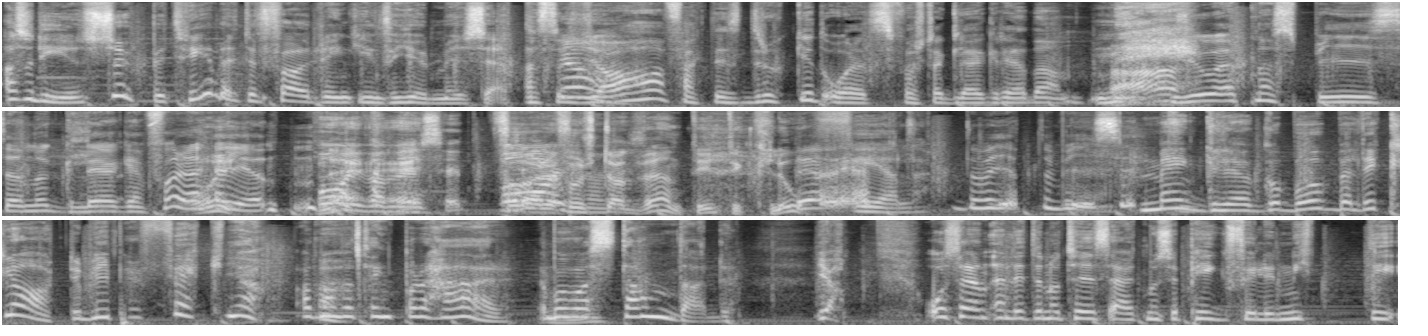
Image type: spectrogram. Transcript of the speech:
Alltså det är ju en supertrevlig liten fördrink inför julmyset. Alltså jag har faktiskt druckit årets första glögg redan. Va? Jo, öppna spisen och glöggen förra helgen. Nej. Före första advent, det är inte klokt. Fel. Det var jättemysigt. Med glögg och bubbel, det är klart, det blir perfekt. Ja, att man har tänkt på det här. Det borde vara standard. Ja, och sen en liten notis är att Musse Pigg fyller 90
